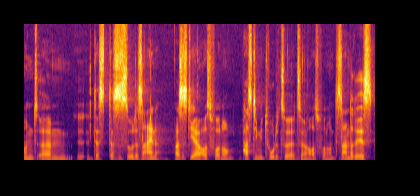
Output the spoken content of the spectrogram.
Und ähm, das, das ist so das eine. Was ist die Herausforderung? Passt die Methode zur, zur Herausforderung? Das andere ist,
